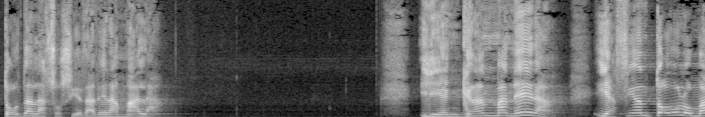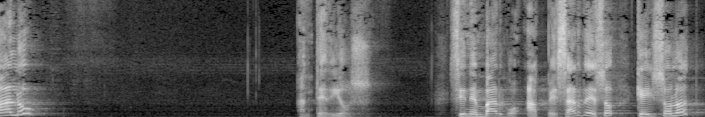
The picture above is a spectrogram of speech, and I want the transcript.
Toda la sociedad era mala. Y en gran manera y hacían todo lo malo ante Dios. Sin embargo, a pesar de eso, ¿qué hizo Lot?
